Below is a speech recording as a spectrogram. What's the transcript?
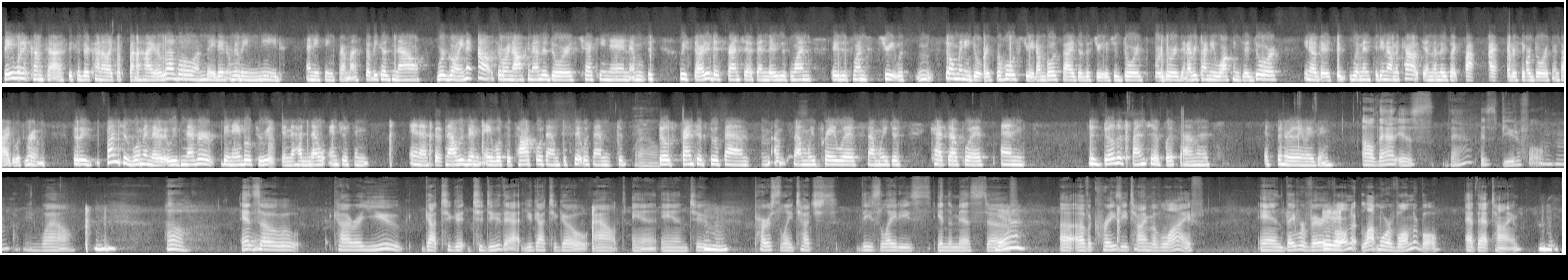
they wouldn't come to us because they're kind of like up on a higher level, and they didn't really need anything from us. But because now we're going out, so we're knocking on the doors, checking in, and we just we started this friendship. And there's this one there's this one street with so many doors, the whole street on both sides of the street. It's just doors, door, doors. And every time you walk into a door, you know, there's the women sitting on the couch, and then there's like five or six more doors inside with rooms. So there's a bunch of women there that we've never been able to reach and had no interest in in us. But now we've been able to talk with them, to sit with them, to wow. build friendships with them. Um, some we pray with, some we just catch up with, and just build a friendship with them. And it's it's been really amazing. Oh, that is that is beautiful. Mm-hmm. I mean, wow. Mm-hmm. Oh, and yeah. so, Kyra, you got to get to do that. You got to go out and and to mm-hmm. personally touch these ladies in the midst of yeah. uh, of a crazy time of life, and they were very vulnerable, a lot more vulnerable at that time. Mm-hmm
